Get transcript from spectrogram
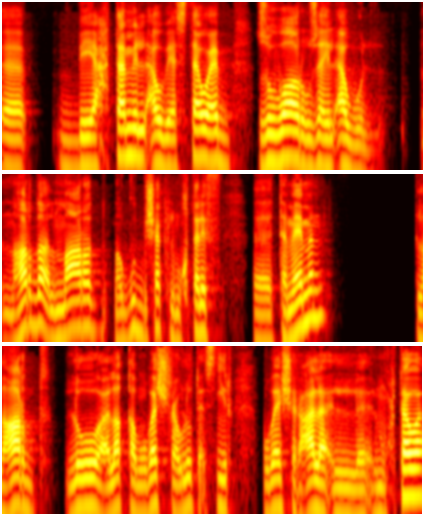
آه، بيحتمل أو بيستوعب زواره زي الأول. النهارده المعرض موجود بشكل مختلف آه، تماما. العرض له علاقة مباشرة وله تأثير مباشر على ال- المحتوى.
